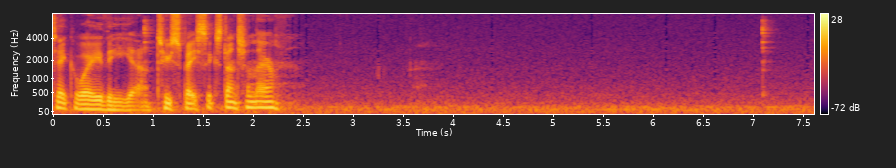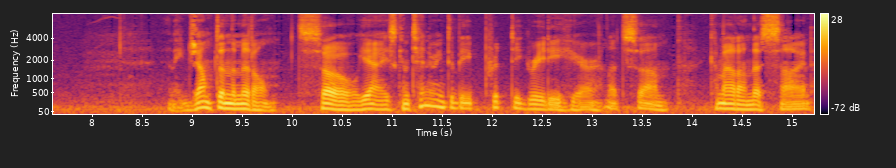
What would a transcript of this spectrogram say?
Take away the uh, two space extension there. And he jumped in the middle. So yeah, he's continuing to be pretty greedy here. Let's um, come out on this side.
